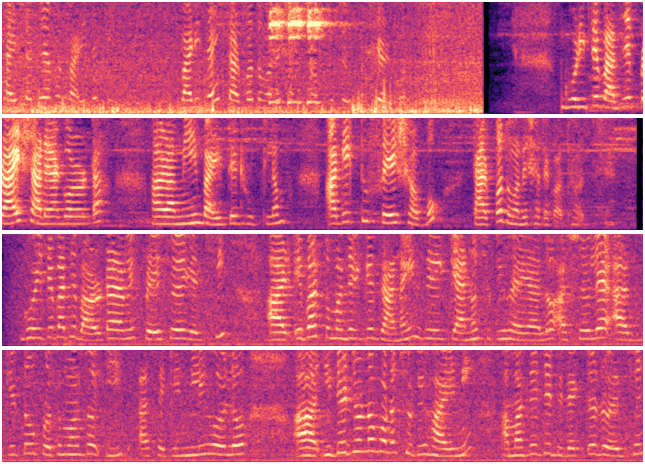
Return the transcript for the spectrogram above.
ভাইয়ের সাথে এখন বাড়িতে ফিরছি। বাড়ি যাই, তারপর তোমাদের সাথে সব কিছু শেয়ার করছি। ঘড়িতে বাজে প্রায় সাড়ে এগারোটা, আর আমি বাড়িতে ঢুকলাম। আগে একটু ফ্রেশ হব, তারপর তোমাদের সাথে কথা হচ্ছে। ঘড়িতে বাজে বারোটার আমি ফ্রেশ হয়ে গেছি আর এবার তোমাদেরকে জানাই যে কেন ছুটি হয়ে গেল। আসলে আজকে তো প্রথমত ঈদ, আর সেকেন্ডলি হলো ঈদের জন্য কোনো ছুটি হয়নি। আমাদের যে ডিরেক্টর রয়েছেন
